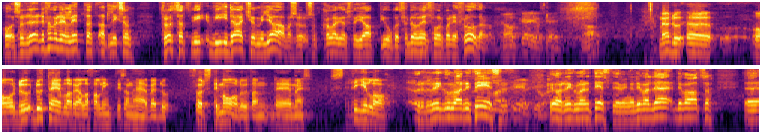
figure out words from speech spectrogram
Och så där, därför var det lätt att, att liksom, trots att vi, vi idag kör med Java så, så kallar vi oss för Jappiukot för då vet folk vad det är frågan om. Okej, okej. Ja. Men du, eh, och du, du tävlar i alla fall inte i sån här vet du, först i mål utan det är med stil och... Regularitets, Regularitet, jo. ja, regularitetstävlingar. Det var, där, det var alltså eh,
